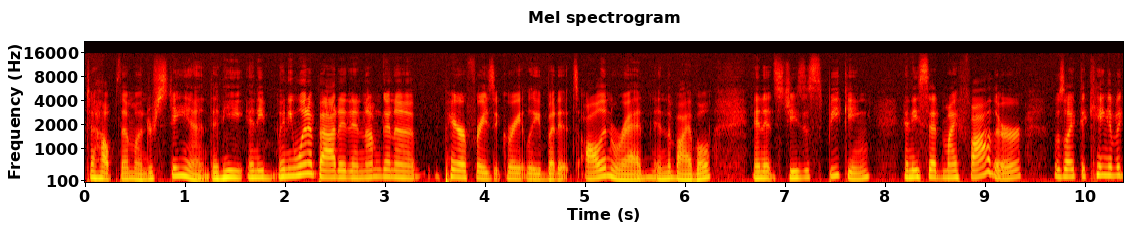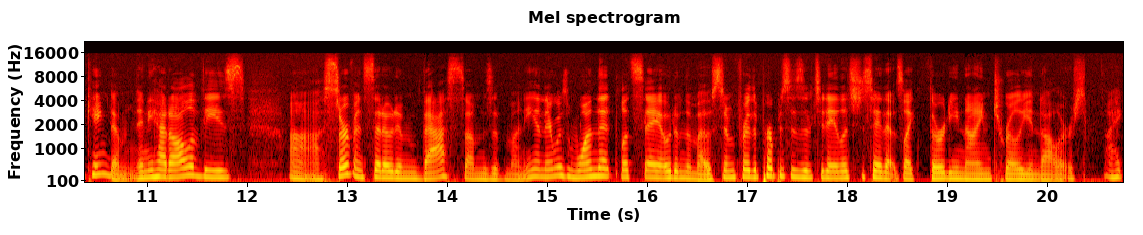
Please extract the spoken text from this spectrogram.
to help them understand. And he and he and he went about it and I'm going to paraphrase it greatly, but it's all in red in the Bible and it's Jesus speaking and he said my father was like the king of a kingdom and he had all of these uh, servants that owed him vast sums of money, and there was one that, let's say, owed him the most. And for the purposes of today, let's just say that was like thirty-nine trillion dollars. I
